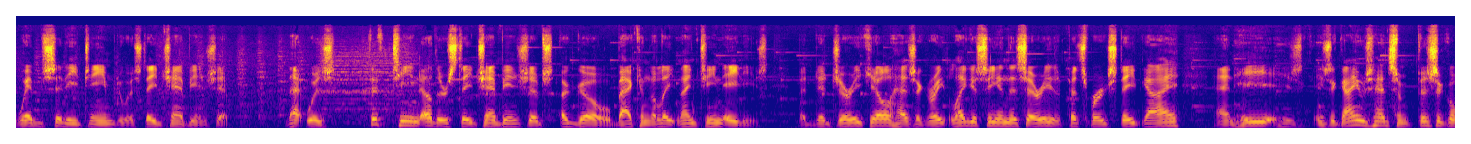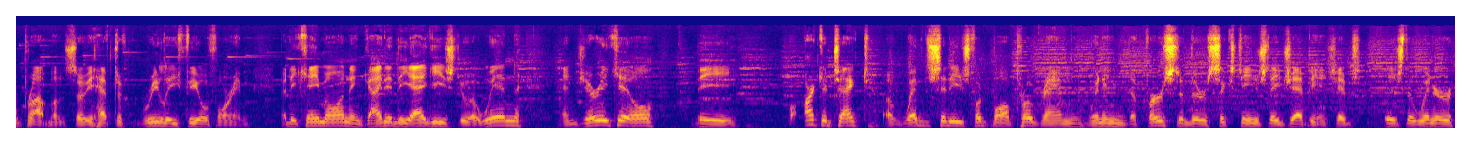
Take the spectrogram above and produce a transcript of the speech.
Webb City team to a state championship. That was 15 other state championships ago, back in the late 1980s. But Jerry Kill has a great legacy in this area. He's a Pittsburg State guy, and he he's, he's a guy who's had some physical problems, so you have to really feel for him. But he came on and guided the Aggies to a win, and Jerry Kill, the architect of Webb City's football program, winning the first of their 16 state championships, is the winner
